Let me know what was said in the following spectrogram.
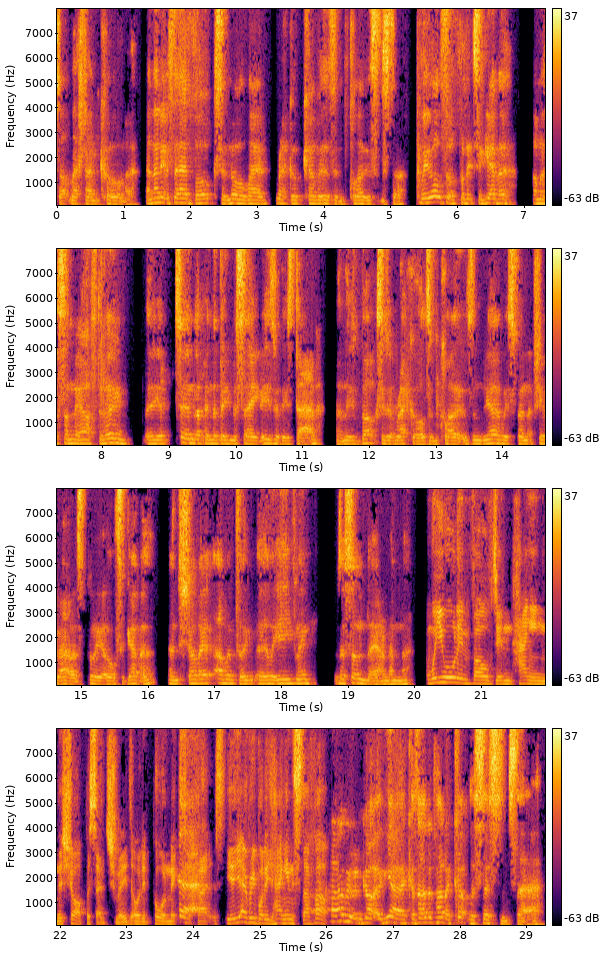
top left hand corner. And then it was their books and all their record covers and clothes and stuff. We also put it together on a Sunday afternoon. They had turned up in the big Mercedes with his dad and these boxes of records and clothes. And yeah, we spent a few hours putting it all together and shot it, I would think, early evening. It was a Sunday, I remember. Were you all involved in hanging the shop essentially, or did Paul mix Yeah. that? Yeah, everybody hanging stuff up. Uh, everyone got yeah, because I'd have had a couple of assistants there.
